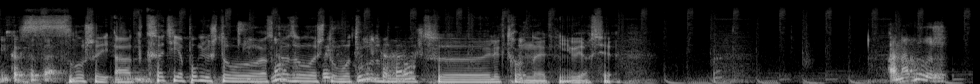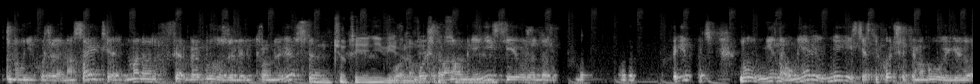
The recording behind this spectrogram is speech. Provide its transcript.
И как-то так. Слушай, а, кстати, я помню, что ну, рассказывала, ну, что вот вот будет э, электронная версия. Она выложена у них уже на сайте. Manuel Фербер выложили электронную версию. Что-то я не вижу. Вот, больше того, она у меня есть, я ее уже даже приехать. Ну, не знаю, у меня, у меня есть, если хочешь, я могу ее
